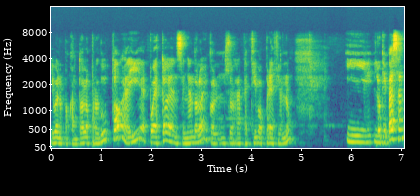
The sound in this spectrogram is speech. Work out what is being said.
y bueno, pues con todos los productos ahí expuestos, enseñándolos y con sus respectivos precios, ¿no? Y lo que pasa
